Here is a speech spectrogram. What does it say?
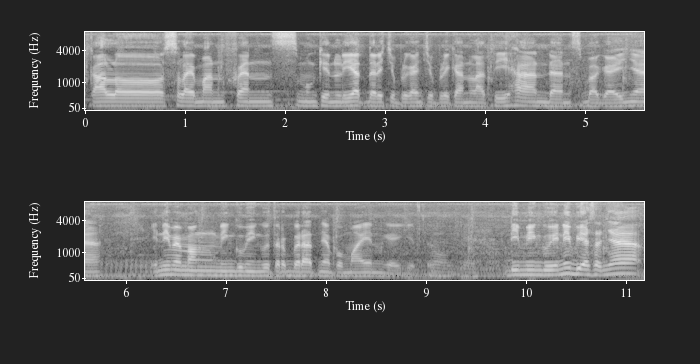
kalau Sleman fans mungkin lihat dari cuplikan-cuplikan latihan dan sebagainya, ini memang minggu-minggu terberatnya pemain kayak gitu. Di minggu ini biasanya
